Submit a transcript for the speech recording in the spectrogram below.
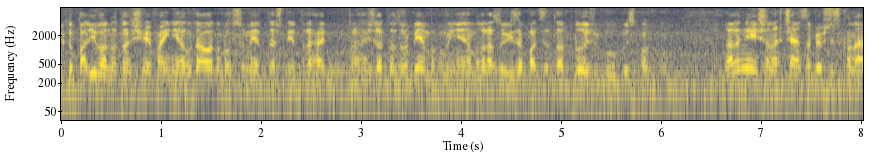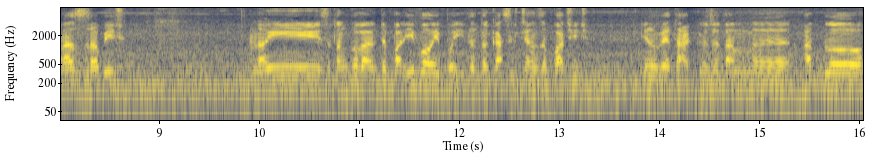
tylko paliwo, no to się fajnie udało, no bo w sumie też nie trochę, trochę źle to zrobiłem, bo powinienem od razu iść zapłacić za to AdBlue, już byłby spokój. No ale mniejsza, no chciałem sobie wszystko na raz zrobić. No i zatankowałem te paliwo i idę do kasy, chciałem zapłacić. I mówię tak, że tam e, AdBlue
